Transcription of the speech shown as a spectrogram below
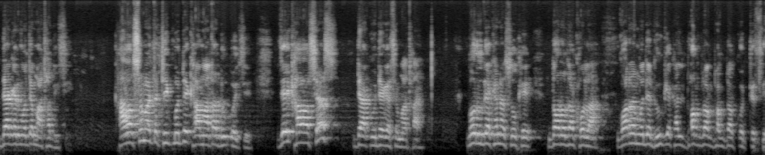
ডেকের মধ্যে মাথা দিছি। খাওয়ার সময় তো ঠিক মতোই খাওয়া মাথা ঢুক হয়েছে যেই খাওয়া শেষ, ডেক উঠে গেছে মাথায়। গরু দেখে না চোখে, দরজা খোলা, ঘরের মধ্যে ঢুকে খালি ধক ধক ধক ধক করতেছে।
